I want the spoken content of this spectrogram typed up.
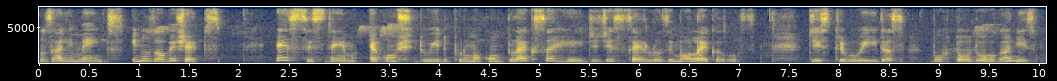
nos alimentos e nos objetos. Esse sistema é constituído por uma complexa rede de células e moléculas distribuídas por todo o organismo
